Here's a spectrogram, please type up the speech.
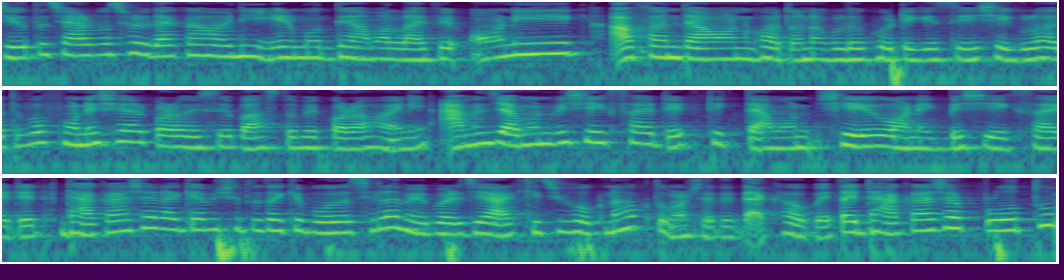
যেহেতু চার বছর দেখা হয়নি, এর মধ্যে আমার লাইফে অনেক আপ অ্যান্ড ডাউন ঘটনাগুলো ঘটে গেছে, সেগুলো হয়তো ফোনে শেয়ার করা হয়েছে, বাস্তবে করা হয়নি। আমি যেমন বেশি এক্সাইটেড ঠিক তেমন সেও অনেক বেশি এক্সাইটেড ঢাকা আসার আগে আমি শুধু তাকে বলেছিলাম, এবার যে আর কিছু হোক না হোক, তোমার সাথে দেখা হবে। তাই ঢাকা আসার প্রথম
